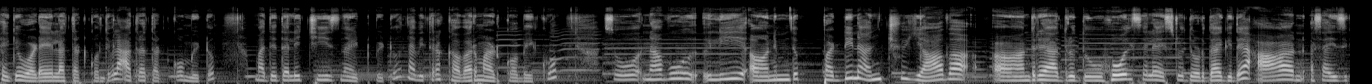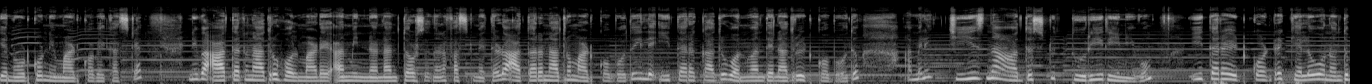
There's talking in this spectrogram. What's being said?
ಹೇಗೆ ವಡೆ ಎಲ್ಲ ತಟ್ಕೊತೀವಲ್ಲ, ಆ ಥರ ತಟ್ಕೊಂಬಿಟ್ಟು ಮಧ್ಯದಲ್ಲಿ ಚೀಸ್ನ ಇಟ್ಬಿಟ್ಟು ನಾವು ಈ ಥರ ಕವರ್ ಮಾಡ್ಕೋಬೇಕು. ಸೊ ನಾವು ಇಲ್ಲಿ ನಿಮ್ಮದು ಪಡ್ಡಿನ ಅಂಚು ಯಾವ ಅಂದರೆ ಅದರದ್ದು ಹೋಲ್ಸ್ ಎಲ್ಲ ಎಷ್ಟು ದೊಡ್ಡದಾಗಿದೆ, ಆ ಸೈಜ್ಗೆ ನೋಡ್ಕೊಂಡು ನೀವು ಮಾಡ್ಕೋಬೇಕಷ್ಟೆ. ನೀವು ಆ ಥರನಾದರೂ ಹೋಲ್ ಮಾಡಿ, ಐ ಮೀನ್ ನಾನು ತೋರಿಸೋದನ್ನ ಫಸ್ಟ್ ಮೆಥಡು ಆ ಥರನಾದರೂ ಮಾಡ್ಕೋಬೋದು, ಇಲ್ಲ ಈ ಥರಕ್ಕಾದರೂ ಒಂದು ಒಂದೇನಾದರೂ ಇಟ್ಕೋಬೋದು. ಆಮೇಲೆ ಚೀಸ್ನ ಆದಷ್ಟು ತುರೀರಿ ನೀವು. ಈ ಥರ ಇಟ್ಕೊಂಡ್ರೆ ಕೆಲವೊಂದೊಂದು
